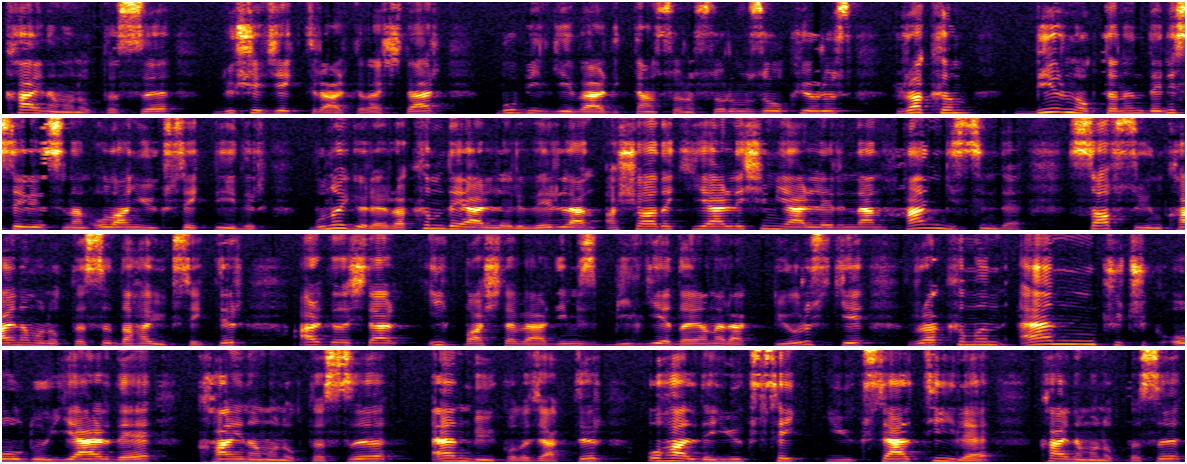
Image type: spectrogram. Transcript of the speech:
kaynama noktası düşecektir arkadaşlar. Bu bilgiyi verdikten sonra sorumuzu okuyoruz. Rakım bir noktanın deniz seviyesinden olan yüksekliğidir. Buna göre rakım değerleri verilen aşağıdaki yerleşim yerlerinden hangisinde saf suyun kaynama noktası daha yüksektir? Arkadaşlar ilk başta verdiğimiz bilgiye dayanarak diyoruz ki rakımın en küçük olduğu yerde kaynama noktası en büyük olacaktır. O halde yüksek yükselti kaynama noktası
